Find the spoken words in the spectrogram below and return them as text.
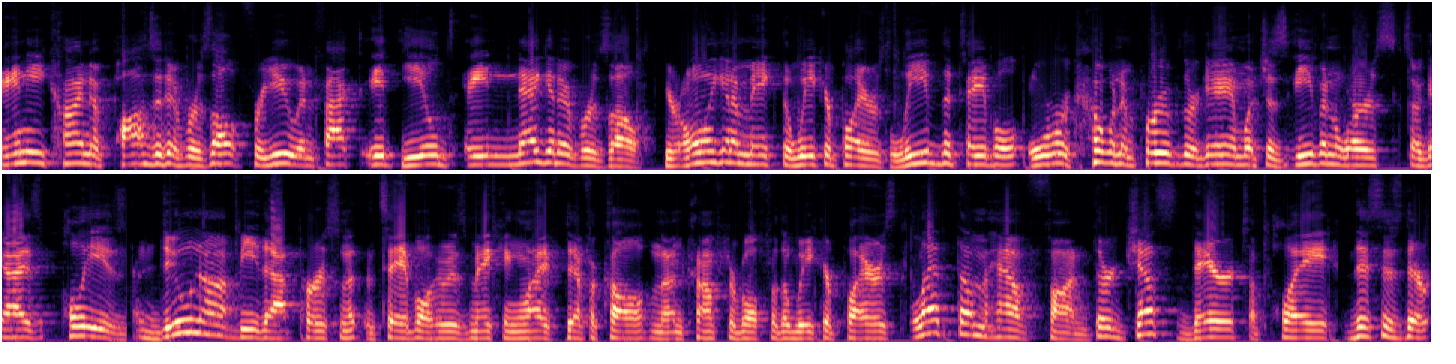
any kind of positive result for you. In fact, it yields a negative result. You're only going to make the weaker players leave the table or go and improve their game, which is even worse. So, guys, please do not be that person at the table who is making life difficult and uncomfortable for the weaker players. Let them have fun. They're just there to play. This is their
